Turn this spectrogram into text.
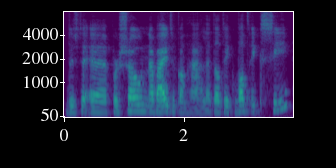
Dus de uh, persoon naar buiten kan halen. Dat ik wat ik zie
